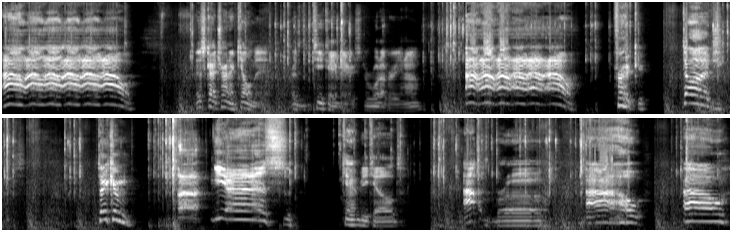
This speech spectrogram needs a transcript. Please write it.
Ow, ow, ow, ow, ow, ow! This guy trying to kill me. Or TK me, or whatever, you know? Ow, ow, ow, ow, ow, ow! Frick! Dodge! Take him! Uh, yes! Can't be killed. Ah, bro. Ow! Ow!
